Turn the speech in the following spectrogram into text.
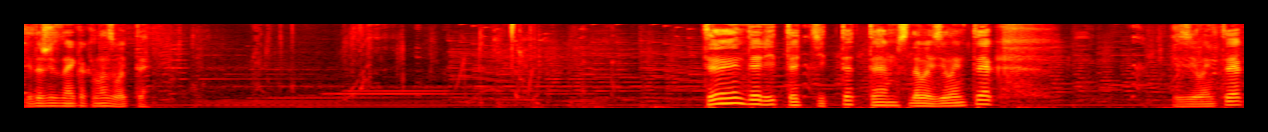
Я даже не знаю, как назвать-то. Та-да-ри-та-ти-та-тамс. Давай сделаем так. Сделаем так.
